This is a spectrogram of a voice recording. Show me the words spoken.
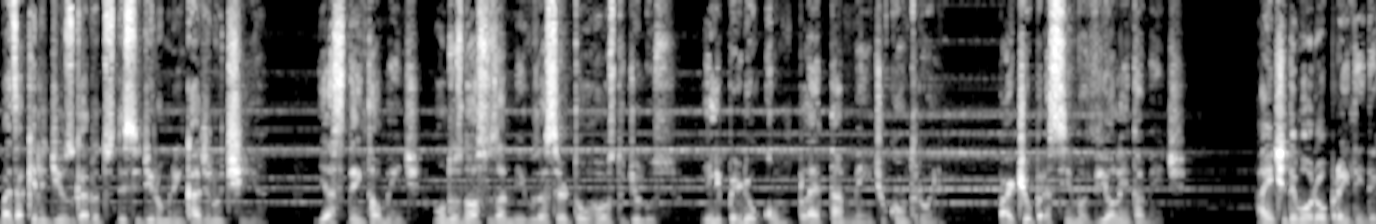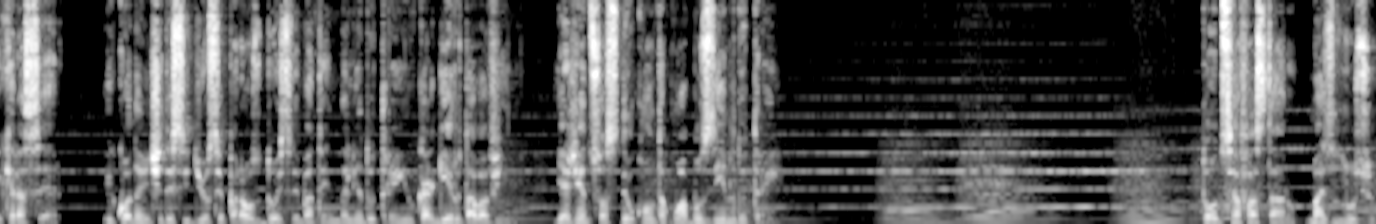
Mas aquele dia os garotos decidiram brincar de lutinha. E acidentalmente, um dos nossos amigos acertou o rosto de Lúcio. Ele perdeu completamente o controle. Partiu para cima violentamente. A gente demorou para entender que era sério. E quando a gente decidiu separar os dois se debatendo na linha do trem, o cargueiro estava vindo. E a gente só se deu conta com a buzina do trem. Todos se afastaram, mas Lúcio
